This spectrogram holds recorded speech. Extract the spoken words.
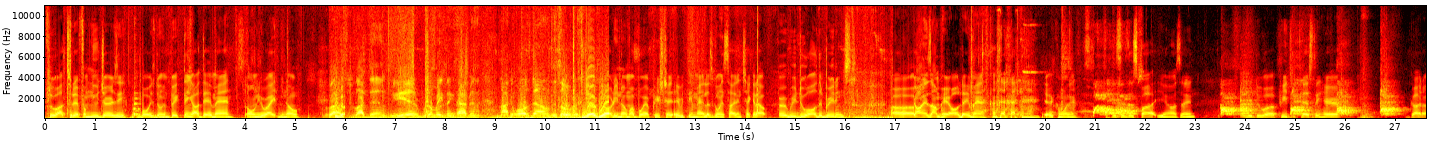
Flew out to there from New Jersey. My boy's doing big thing out there, man. It's only right, you know. Everybody's locked in. We here. We gonna make things happen. Knocking walls down. It's over. Yep, you already know, my boy. I appreciate everything, man. Let's go inside and check it out. Uh, We do all the breedings. Uh, honest, I'm here all day, man. yeah, come on in. This is the spot, you know what I'm saying? We do a PG testing here. Got a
